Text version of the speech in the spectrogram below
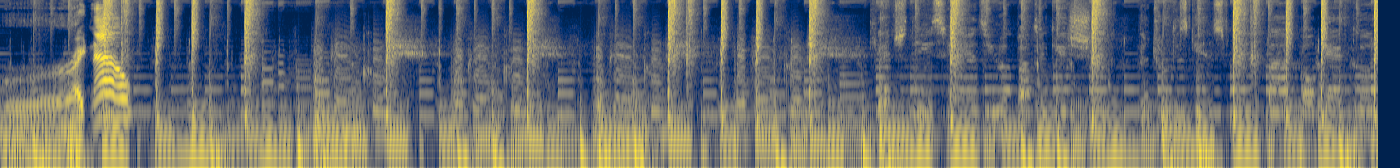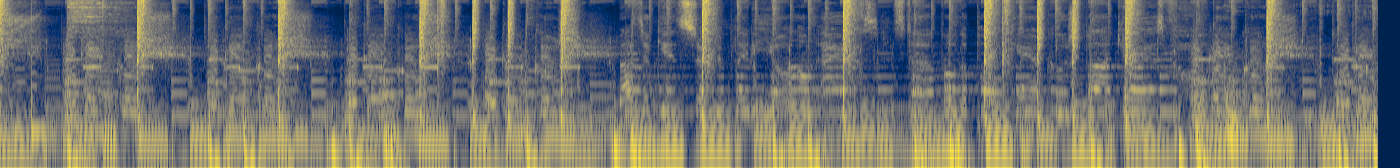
right now. These hands, you about to get shook. The truth is getting spit by Polk and Kush. Polk and Kush, Polk and Kush, Polk and Kush, Polk and Kush. About to get served to play to your own ass. It's time for the Polk and Kush podcast. Polk and Kush, Polk and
